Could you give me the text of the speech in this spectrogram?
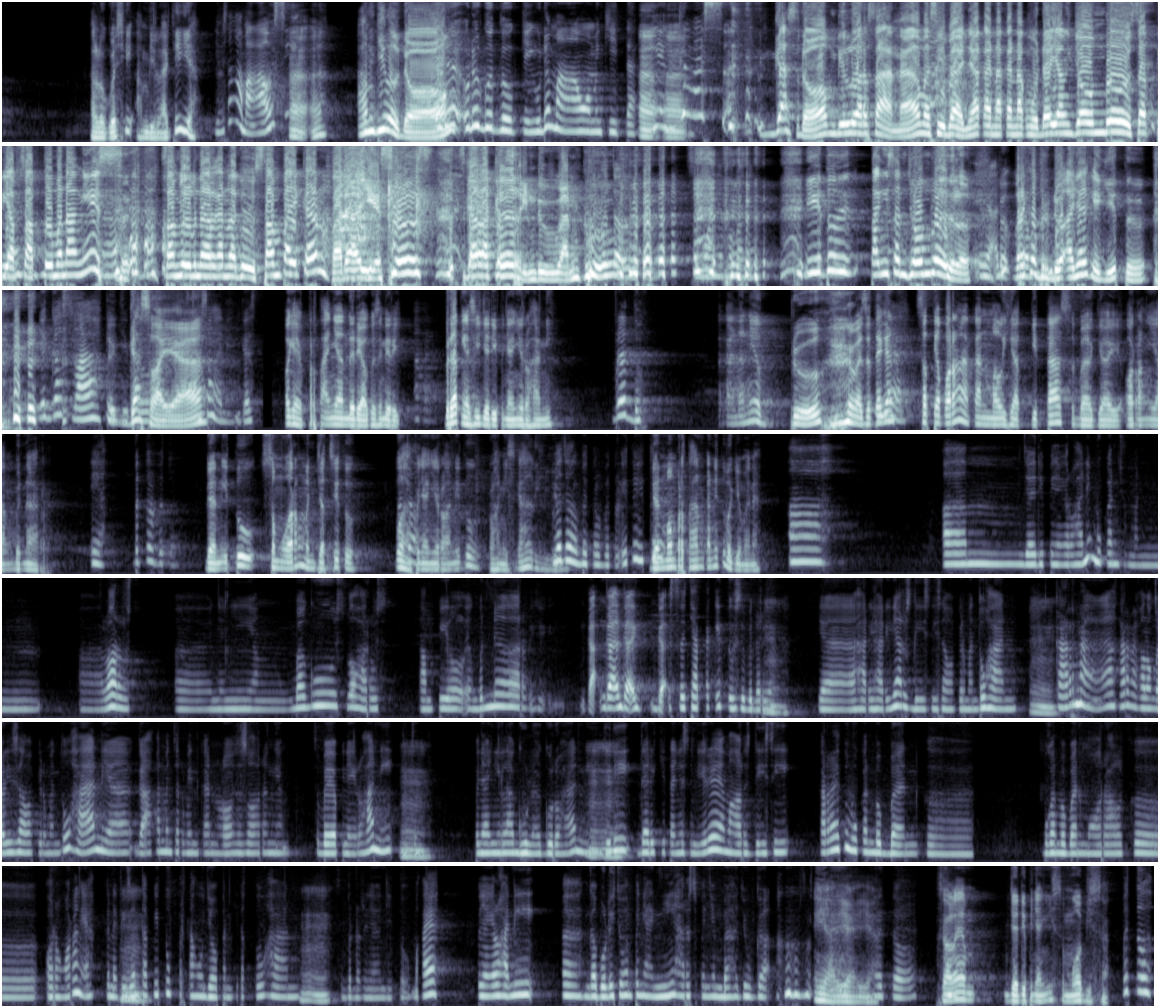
kalau gue sih ambil aja ya. Ya masa nggak mau sih? Heeh. Ambil dong. Udah, udah good looking, udah mau sama kita. Ah, Iya ah. gas. Gas dong di luar sana masih banyak anak-anak muda yang jomblo setiap Sabtu menangis sambil mendengarkan lagu sampaikan pada Yesus segala kerinduanku. betul, betul. Semuanya pokoknya. itu tangisan jomblo itu loh. Iya, aduh, Mereka berdoanya kayak gitu. Ya gas lah kayak gitu. Gas lah ya. Masa digas? Oke, pertanyaan dari aku sendiri. Berat gak sih jadi penyanyi rohani? Berat dong. Tekanannya bro, maksudnya kan Iya. setiap orang akan melihat kita sebagai orang yang benar. Iya, betul betul. Dan itu semua orang menjudge itu. Wah Betul. penyanyi rohani itu rohani sekali. gitu. Betul betul betul. Itu itu. Dan mempertahankan itu bagaimana? eh, em, jadi penyanyi rohani bukan cuman eh, lo harus eh, nyanyi yang bagus, lo harus tampil yang bener. Nggak nggak nggak nggak secetek itu sebenarnya. Hmm, Ya hari-harinya harus diisi sama firman Tuhan. hmm, Karena karena kalau nggak diisi sama firman Tuhan ya nggak akan mencerminkan lo seseorang yang sebagai penyanyi rohani gitu. hmm. Penyanyi lagu-lagu rohani. Mm-mm. Jadi dari kitanya sendiri emang harus diisi karena itu bukan beban ke bukan beban moral ke orang-orang ya, ke netizen Hmm. tapi itu pertanggungjawaban kita ke Tuhan hmm. sebenarnya gitu. Makanya penyanyi rohani eh, nggak boleh cuma penyanyi, harus penyembah juga. Iya iya iya. Betul. Soalnya jadi penyanyi semua bisa, Betul.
